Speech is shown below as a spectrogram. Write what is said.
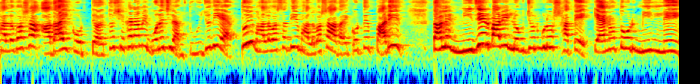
ভালোবাসা আদায় করতে হয়। তো সেখানে আমি বলেছিলাম, তুই যদি এতই ভালোবাসা দিয়ে ভালোবাসা আদায় করতে পারিস? তাহলে নিজের বাড়ির লোকজনগুলোর সাথে কেন তোর মিল নেই?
